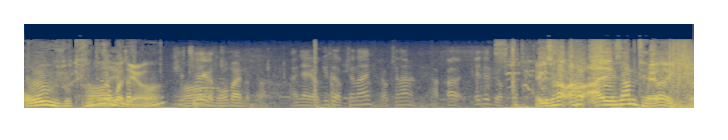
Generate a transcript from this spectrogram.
어우 어떻게 한 아, 일단 맞냐? 뭐. 킬 차이가 아. 너무 많이 난다. 아니야, 여기서 역전해. 역전하면 돼. 아까 애들도 역전. 여기서 하, 하, 아 여기서 하면 돼요 여기서.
